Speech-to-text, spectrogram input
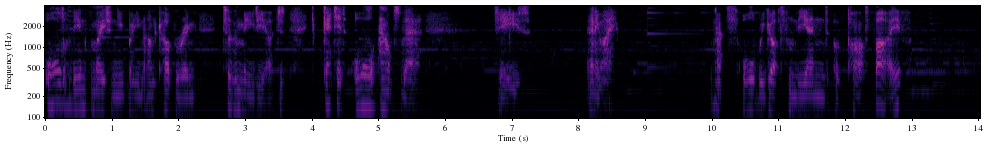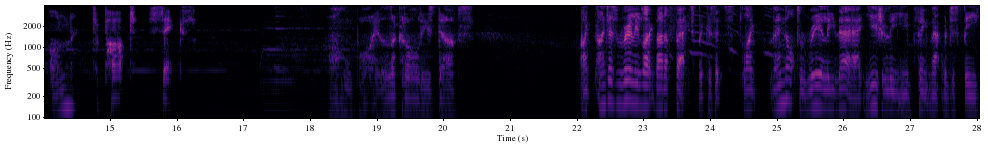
all of the information you've been uncovering to the media. Just get it all out there. Jeez. Anyway, that's all we got from the end of part 5. On to part 6. Oh boy, look at all these doves. I, I just really like that effect because it's like they're not really there. Usually you'd think that would just be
